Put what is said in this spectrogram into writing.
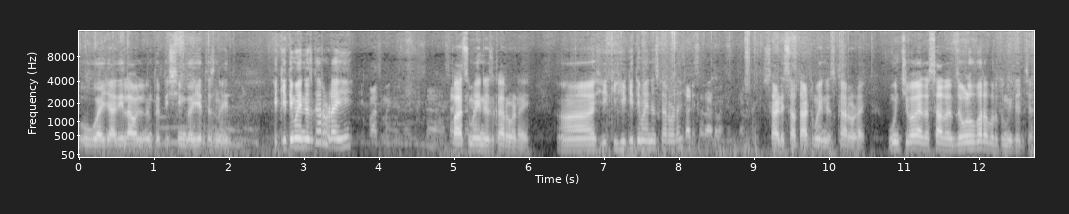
उगवायच्या आधी लावल्यानंतर ती शिंग येतच नाहीत. हे किती महिन्याचं कारवड आहे ही? पाच पाच महिन्याचं कारवड आहे. अं, ही ही किती महिन्याचं कारवड आहे? साडेसात आठ साडेसात आठ महिन्याचं कारवड आहे. उंची बघायचा साधा जवळ बरोबर तुम्ही त्यांच्या.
